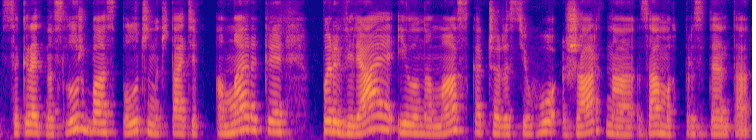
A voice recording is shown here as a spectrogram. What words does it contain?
Секретна служба Сполучених Штатів Америки перевіряє Ілона Маска через його жарт на замах президента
